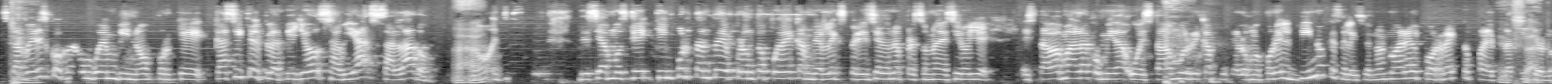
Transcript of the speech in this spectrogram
saber escoger un buen vino porque casi que el platillo sabía salado, Ajá. ¿no? Entonces decíamos que qué importante de pronto puede cambiar la experiencia de una persona, decir, oye, estaba mala comida o estaba muy rica porque a lo mejor el vino que seleccionó no era el correcto para el platillo, ¿no?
